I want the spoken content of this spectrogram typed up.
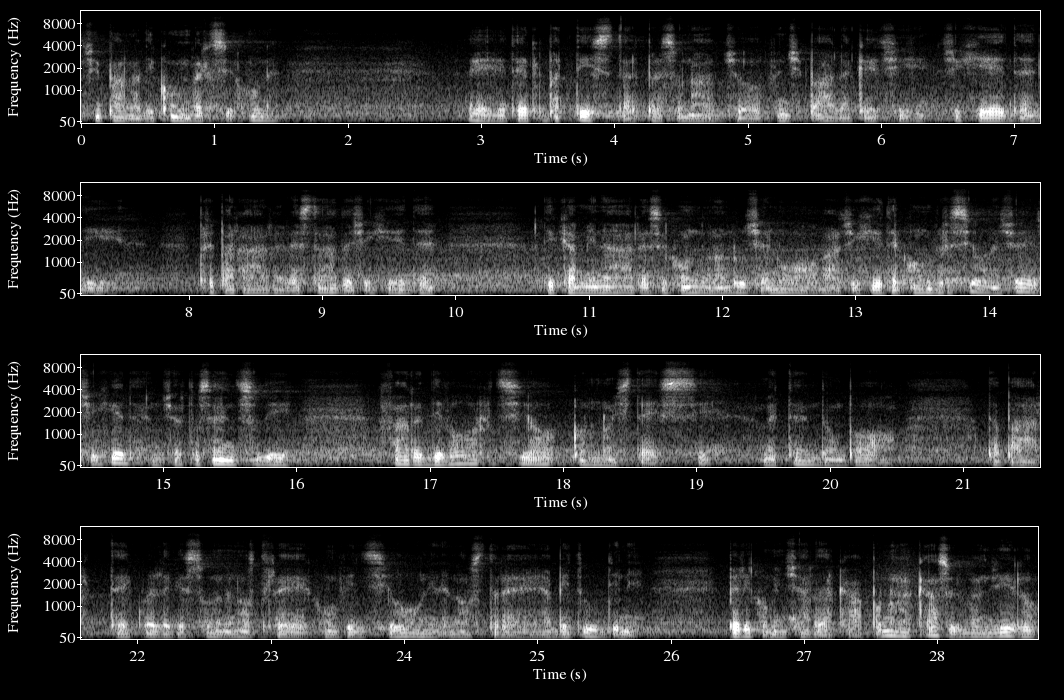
ci parla di conversione ed è il Battista, il personaggio principale che ci, ci chiede di preparare le strade, ci chiede di camminare secondo una luce nuova, ci chiede conversione, cioè ci chiede in un certo senso di fare divorzio con noi stessi, mettendo un po' da parte quelle che sono le nostre convinzioni, le nostre abitudini, per ricominciare da capo. Non a caso il Vangelo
